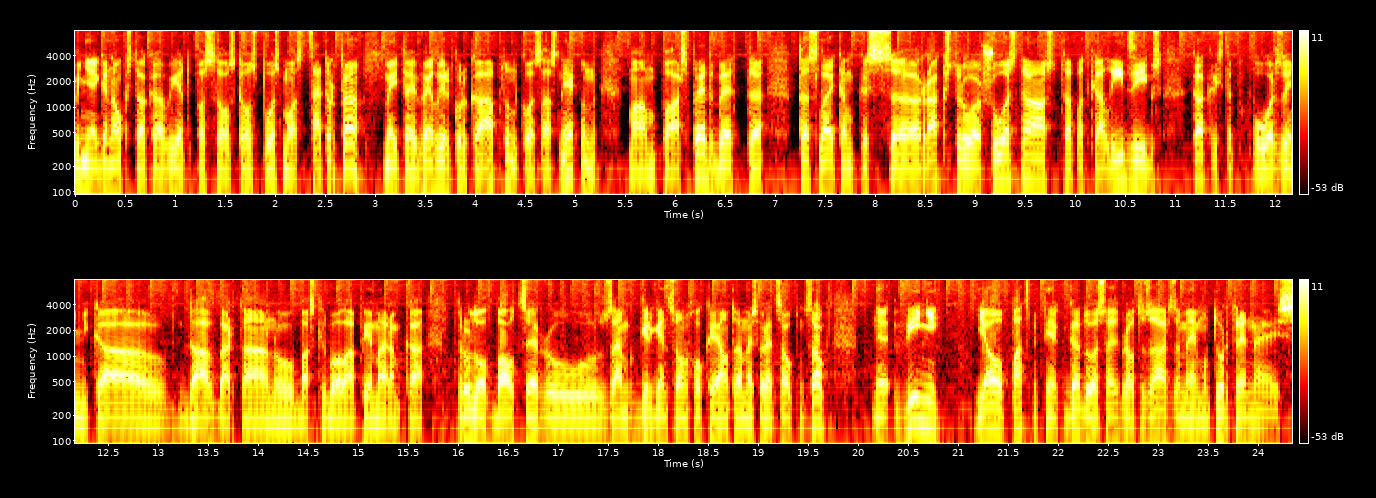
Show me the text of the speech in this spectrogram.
viņai gan augstākā vieta pasaules kausa posmos, 4. Meitai vēl ir kur kāpt un ko sasniegt, un māma pārspēt, bet tas laikam, kas raksturo šo stāstu, tāpat kā līdzīgus, kā Kristapa Porziņu, kā Dāvu Bērtānu basketbolā, piemēram, kā Rudolfu Balceru, Zemku Girgensonu hokeja, un tā mēs varētu saukt un saukt. Viņi jau 11 gados aizbrauc uz ārzemēm un tur trenējas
